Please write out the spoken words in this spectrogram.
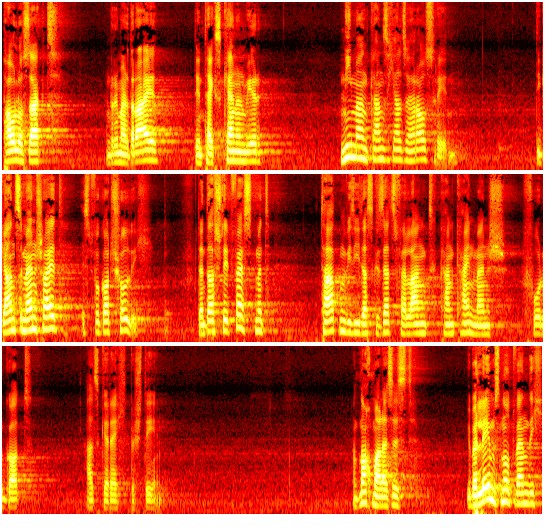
Paulus sagt in Römer 3, den Text kennen wir, niemand kann sich also herausreden. Die ganze Menschheit ist vor Gott schuldig. Denn das steht fest mit Taten, wie sie das Gesetz verlangt, kann kein Mensch vor Gott als gerecht bestehen. Und nochmal, es ist überlebensnotwendig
